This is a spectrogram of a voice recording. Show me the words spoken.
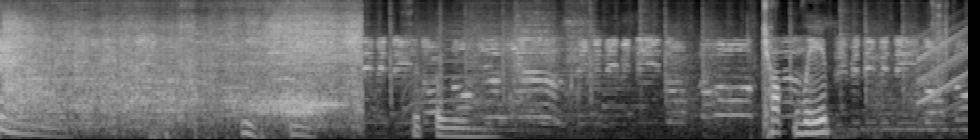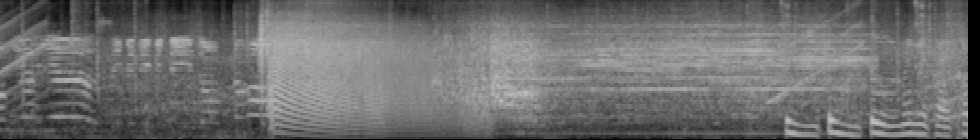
ปืนอือสตูมช็อคเวฟ ตึงตึงตึงไม่มีใครเขา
